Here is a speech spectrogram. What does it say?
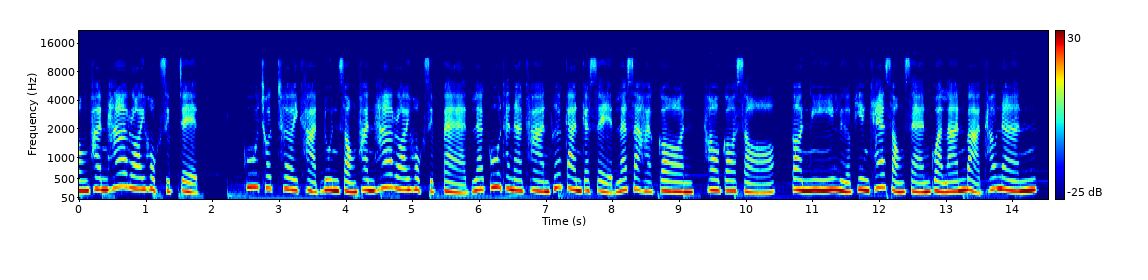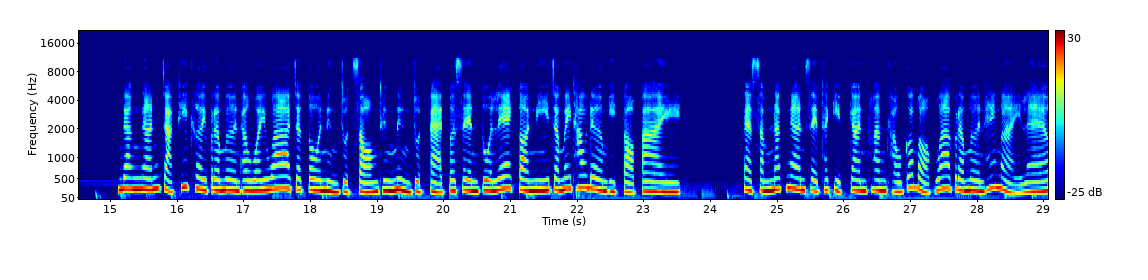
2,567กู้ชดเชยขาดดุล 2,568 และกู้ธนาคารเพื่อการเกษตรและสหกรณ์ ทกส ตอนนี้เหลือเพียงแค่สองแสนกว่าล้านบาทเท่านั้น ดังนั้นจากที่เคยประเมินเอาไว้ว่าจะโต 1.2 ถึง 1.8เปอร์เซนตัวเลขตอนนี้จะไม่เท่าเดิมอีกต่อไปแต่สำนักงานเศรษฐกิจการคลังเขาก็บอกว่าประเมินให้ใหม่แล้ว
